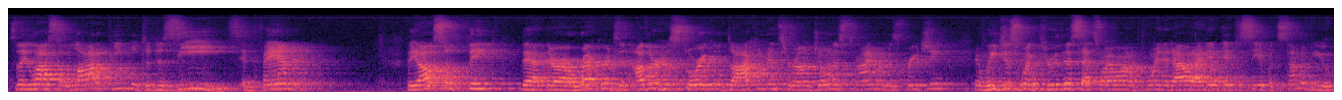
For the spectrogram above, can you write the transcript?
So they lost a lot of people to disease and famine. They also think that there are records and other historical documents around Jonah's time of his preaching. And we just went through this. That's why I want to point it out. I didn't get to see it, but some of you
